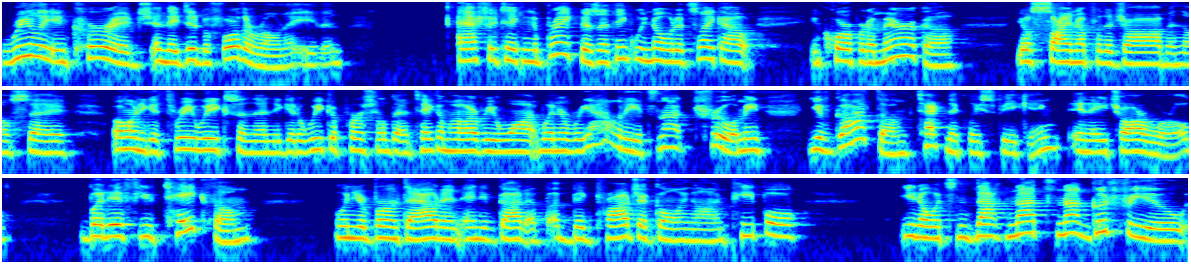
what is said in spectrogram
Really encourage, and they did before the Rona even, actually taking a break because I think we know what it's like out in corporate America, you'll sign up for the job and they'll say, oh, and you get three weeks and then you get a week of personal day and take them however you want. When in reality, it's not true. I mean, you've got them, technically speaking, in HR world. But if you take them when you're burnt out and, and you've got a, a big project going on, people, you know, it's not not not good for you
